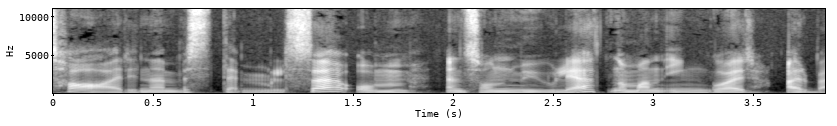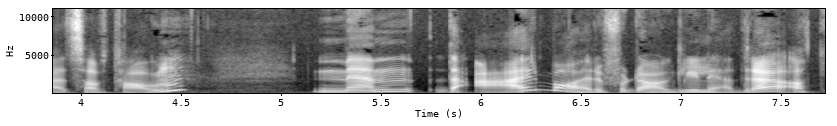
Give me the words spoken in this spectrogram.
tar inn en bestemmelse om en sånn mulighet når man inngår arbeidsavtalen, men det er bare for daglige ledere at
